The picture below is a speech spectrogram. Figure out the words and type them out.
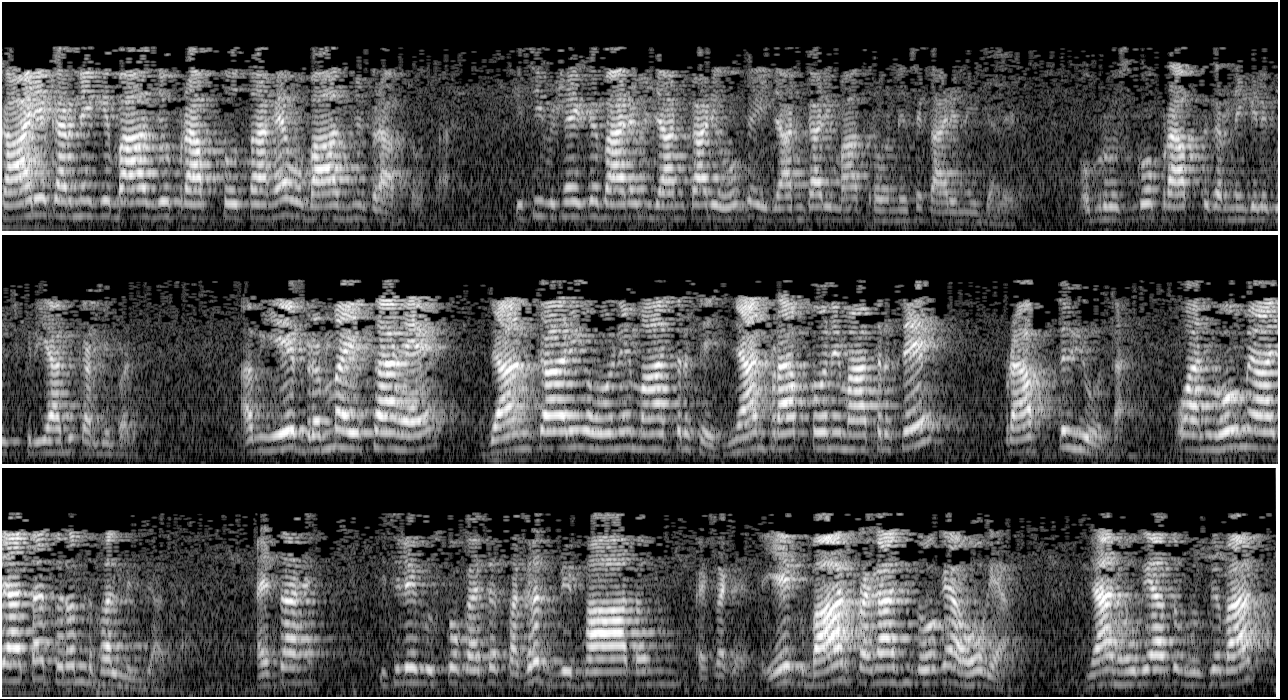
कार्य करने के बाद जो प्राप्त होता है, वो बाद में प्राप्त होता है। किसी विषय के बारे में जानकारी हो गई, जानकारी मात्र होने से कार्य नहीं चलेगा। और उसको प्राप्त करने के लिए कुछ क्रिया भी करनी पड़ती अब ये ब्रह्म ऐसा है, जानकारी होने मात्र से, ज्ञान प्राप्त होने मात्र से प्राप्त भी होता है। वो अनुभव में आ जाता है, तुरंत फल मिल जाता है। ऐसा है। इसलिए उसको कहते हैं सकृत विभातम, ऐसा कहते एक बार प्रकाशित हो गया हो गया। ज्ञान हो गया तो उसके बाद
